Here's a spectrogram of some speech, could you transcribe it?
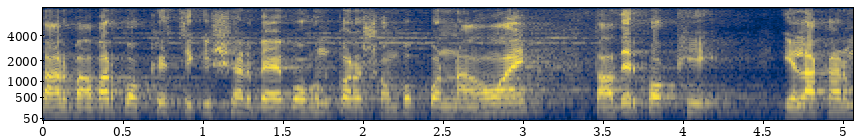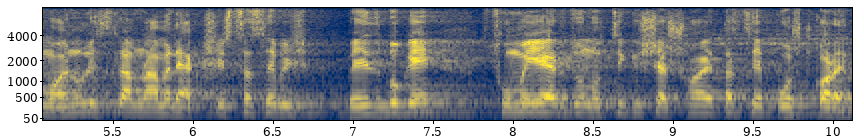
তার বাবার পক্ষে চিকিৎসার ব্যয় বহন করা সম্ভবপর না হওয়ায় তাদের পক্ষে এলাকার ময়নুল ইসলাম নামের এক স্বেচ্ছাসেবী ফেসবুকে সুমাইয়ার জন্য চিকিৎসার সহায়তা চেয়ে পোস্ট করেন।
